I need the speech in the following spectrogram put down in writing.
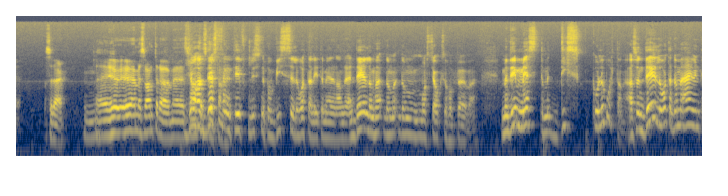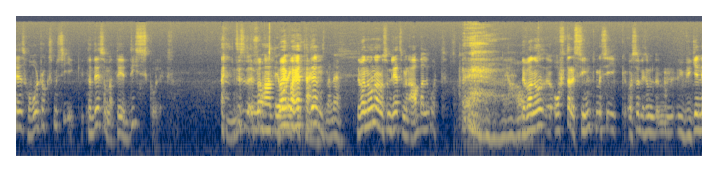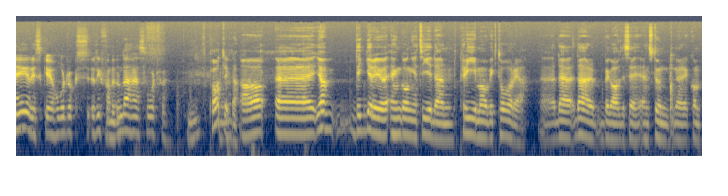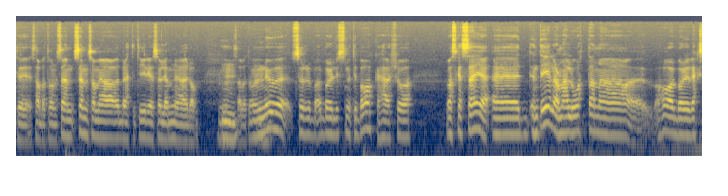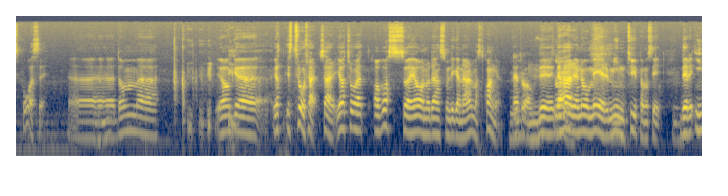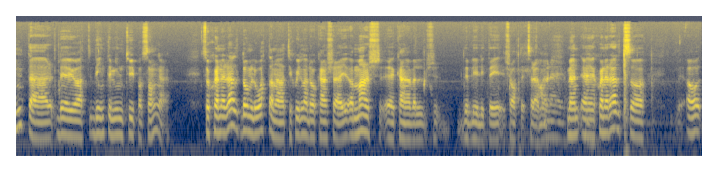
sådär. Mm. Eh, hur, hur är det med Svante då? Med Jag har definitivt lyssnat på vissa låtar lite mer än andra. En del de, de, de måste jag också hoppa över. Men det är mest de discolåtarna. Alltså en del låtar de är ju inte ens hårdrocksmusik. Utan det är som att det är disco liksom. Det är så- Så har inte jag vad, hette den? Men det, Det var någon av dem som lät som en ABBA-låt. Det var någon, oftare syntmusik och så liksom de generiska hårdrocksriffande. De där har jag svårt för. Patrik då? Ja, eh, jag diggade ju en gång i tiden Primo Victoria. Eh, där, där begav det sig en stund när det kom till Sabaton. Sen, sen som jag berättade tidigare så lämnade jag dem. Mm. Sabaton. Och nu så börjar jag lyssna tillbaka här så vad ska jag säga? Eh, en del av de här låtarna har börjat växt på sig. Eh, De... Jag, eh, jag, jag tror så här, så här. Jag tror att av oss så är jag nog den som ligger närmast genren. det tror jag. Mm. Det, det är här är nog mer min typ av musik. Mm. Det det inte är, det är ju att det inte är min typ av sångare. Så generellt de låtarna, till skillnad då kanske, Marsch eh, kan jag väl, det blir lite tjatigt sådär. Ja, men men men eh, generellt så, ja.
